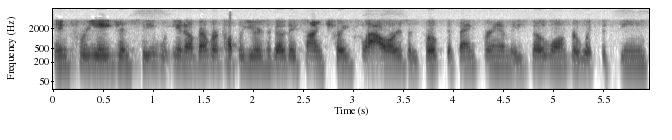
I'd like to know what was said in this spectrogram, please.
in free agency. You know, remember a couple of years ago they signed Trey Flowers and broke the bank for him. He's no longer with the team.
